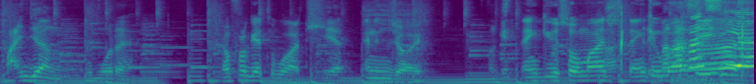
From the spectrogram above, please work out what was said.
panjang umurnya. Don't forget to watch Iya. and enjoy. Oke. Thank you so much. Thank you terima banget. Makasih ya,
